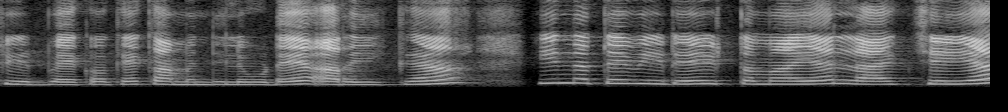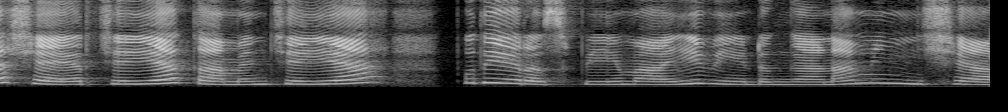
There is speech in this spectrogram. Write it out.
ഫീഡ്ബാക്കൊക്കെ കമന്റിലൂടെ അറിയിക്കുക ഇന്നത്തെ വീഡിയോ ഇഷ്ടമായ ലൈക്ക് ചെയ്യുക ഷെയർ ചെയ്യുക കമന്റ് ചെയ്യുക. പുതിയ റെസിപ്പിയുമായി വീണ്ടും കാണാം. ഇൻഷാ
